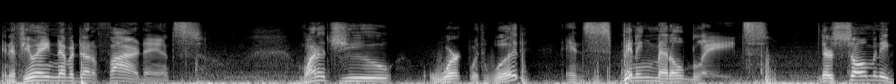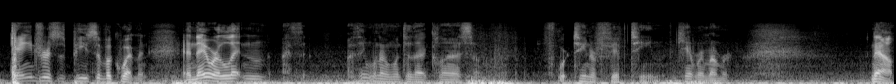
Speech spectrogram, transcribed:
And if you ain't never done a fire dance, why don't you work with wood and spinning metal blades? There's so many dangerous pieces of equipment, and they were I think when I went to that class, uh, 14 or 15, I can't remember. Now,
